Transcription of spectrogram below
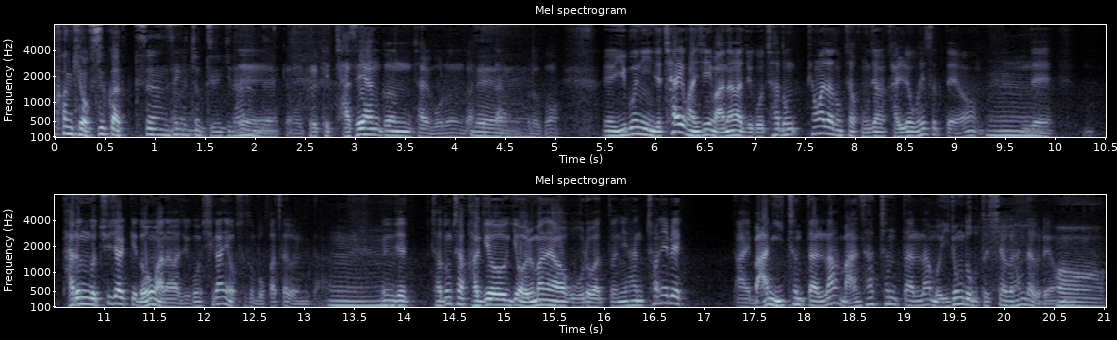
관계 없을 것 같다는 생각이 좀 들긴 네, 하는데. 그러니까 뭐 그렇게 자세한 건 잘 모르는 것 같다. 네. 그러고 예, 이분이 이제 차에 관심이 많아가지고 차동 평화자동차 공장을 가려고 했었대요. 음. 근데 다른 거 취재할 게 너무 많아가지고 시간이 없어서 못 갔다 그럽니다. 음. 이제 자동차 가격이 얼마냐고 물어봤더니 한 1200, 아니 12,000달러, 14,000달러 뭐 이 정도부터 시작을 한다 그래요. 어,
